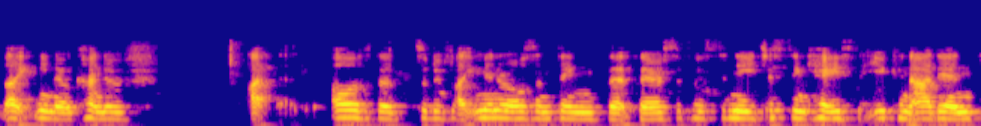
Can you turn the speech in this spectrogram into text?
like you know kind of uh, all of the sort of like minerals and things that they're supposed to need just in case that you can add in.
